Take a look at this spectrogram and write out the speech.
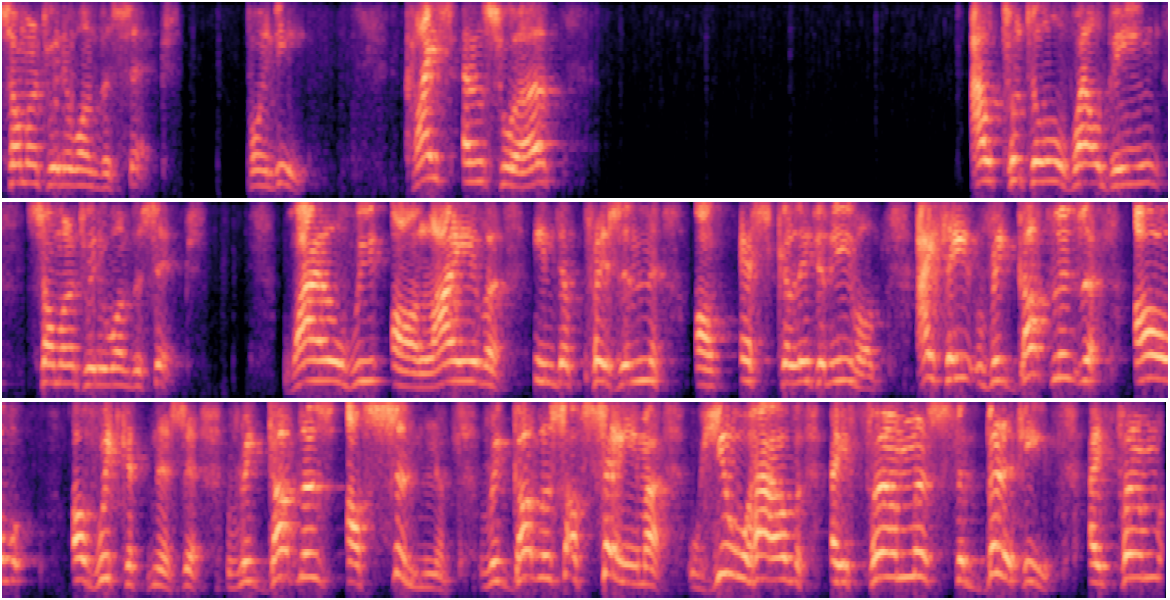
Psalm 21 verse 6. Point D. Christ ensures our total well-being. Psalm 21 verse 6 while we are alive in the prison of escalated evil. I say, regardless of of wickedness, regardless of sin, regardless of shame, you have a firm stability, a firm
